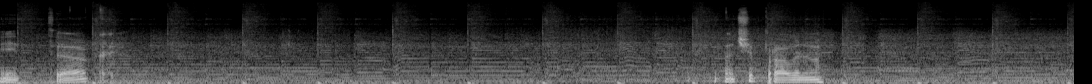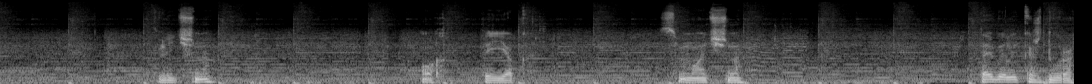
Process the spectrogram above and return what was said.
І так. Значит, правильно. Отлично. Ох, ти як. Смачно. Та велика ж дура.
